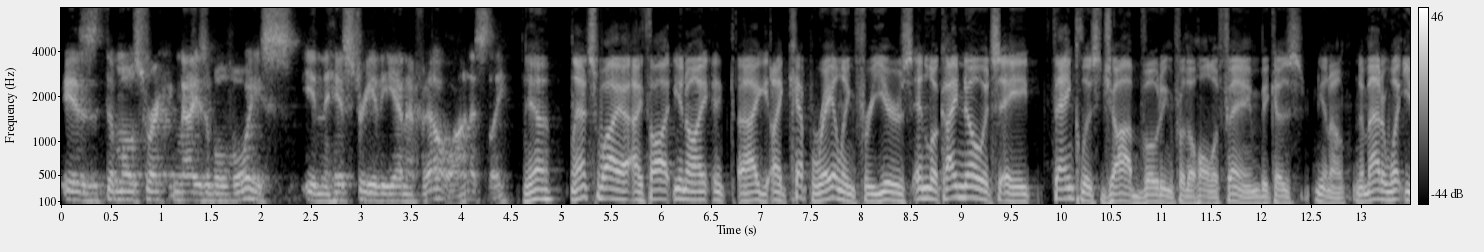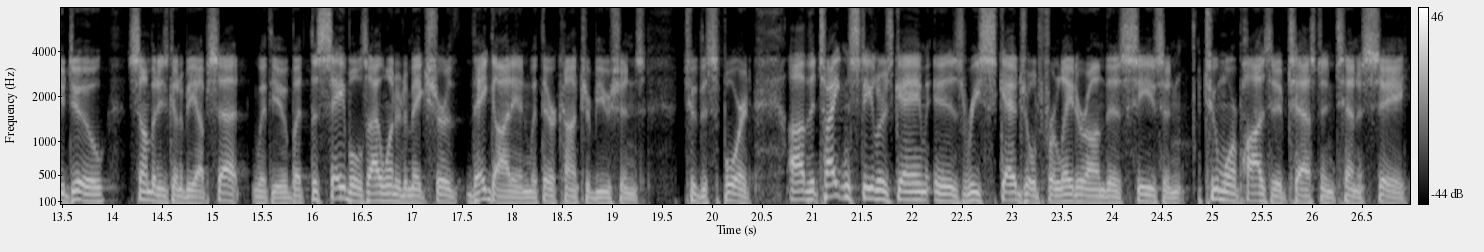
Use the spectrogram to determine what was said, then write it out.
is the most recognizable voice in the history of the NFL, honestly. Yeah, that's why I thought, you know, I, I, I kept railing for years. And look, I know it's a thankless job voting for the Hall of Fame because, you know, no matter what you do, somebody's going to be upset with you. But the Sables, I wanted to make sure they got in with their contributions to the sport. Uh, the Titans Steelers game is rescheduled for later on this season. Two more positive tests in Tennessee.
